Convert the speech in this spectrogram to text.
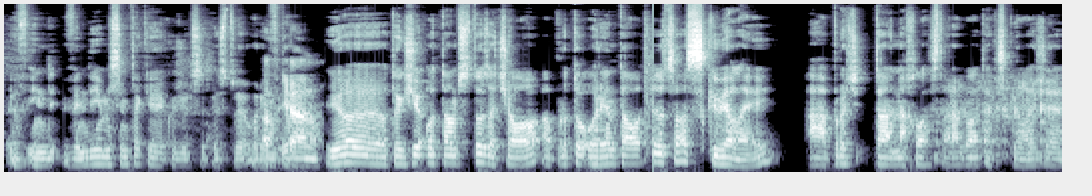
V, Indi- v Indii myslím taky, jako, že se pěstuje Oriental. A v Iránu. Jo, jo, jo, takže od tam se to začalo a proto Oriental je docela skvělý. A proč ta nachla stará byla tak skvělá, že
